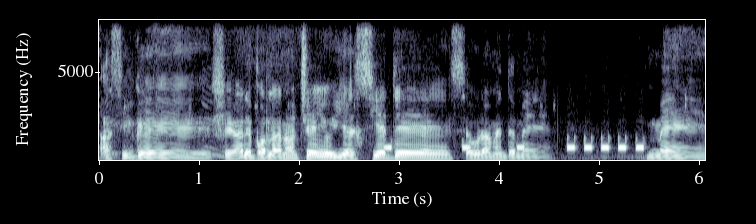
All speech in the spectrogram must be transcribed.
Así que llegaré por la noche y, el 7 seguramente me, me,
